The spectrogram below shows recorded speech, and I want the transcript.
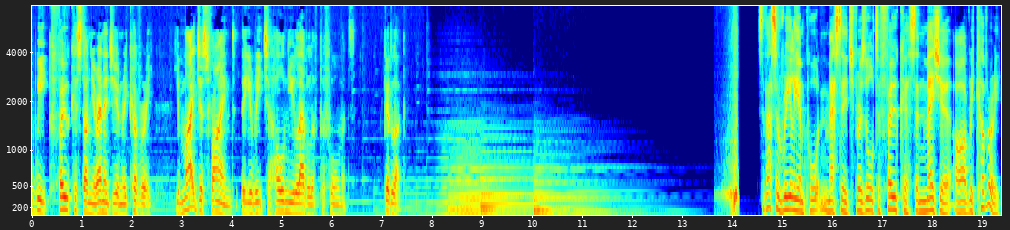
week focused on your energy and recovery, you might just find that you reach a whole new level of performance. Good luck. So, that's a really important message for us all to focus and measure our recovery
